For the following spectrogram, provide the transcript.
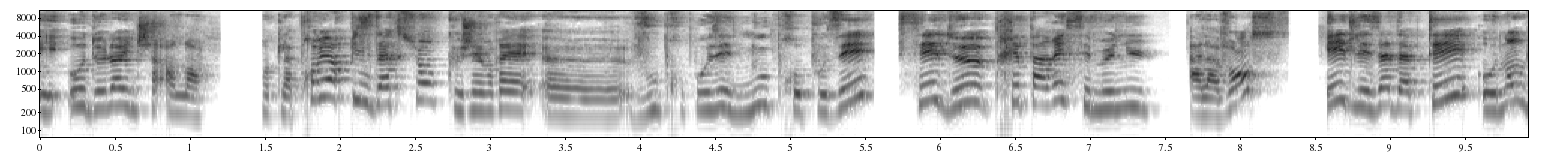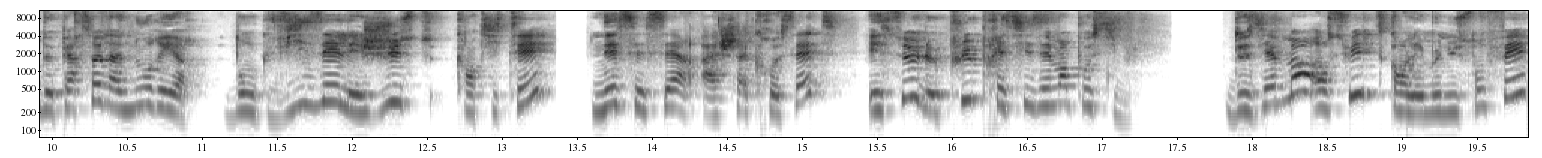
et au-delà, Inch'Allah. Donc la première piste d'action que j'aimerais euh, vous proposer, nous proposer, c'est de préparer ces menus à l'avance et de les adapter au nombre de personnes à nourrir. Donc viser les justes quantités nécessaires à chaque recette et ce le plus précisément possible. Deuxièmement, ensuite, quand les menus sont faits,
